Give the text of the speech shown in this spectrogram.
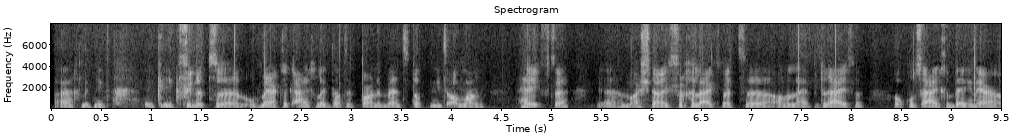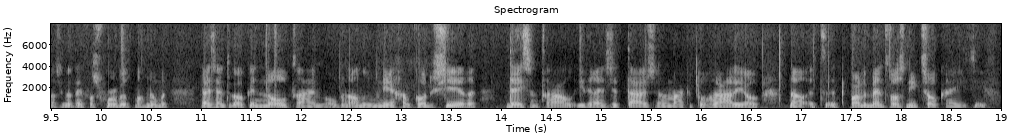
eigenlijk niet. Ik, ik vind het uh, opmerkelijk eigenlijk dat het parlement dat niet al lang heeft. Hè? Um, als je even vergelijkt met uh, allerlei bedrijven, ook ons eigen BNR, als ik dat even als voorbeeld mag noemen. Wij zijn natuurlijk ook in no time op een andere manier gaan produceren. Decentraal, iedereen zit thuis en we maken toch radio. Nou, het, het parlement was niet zo creatief.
